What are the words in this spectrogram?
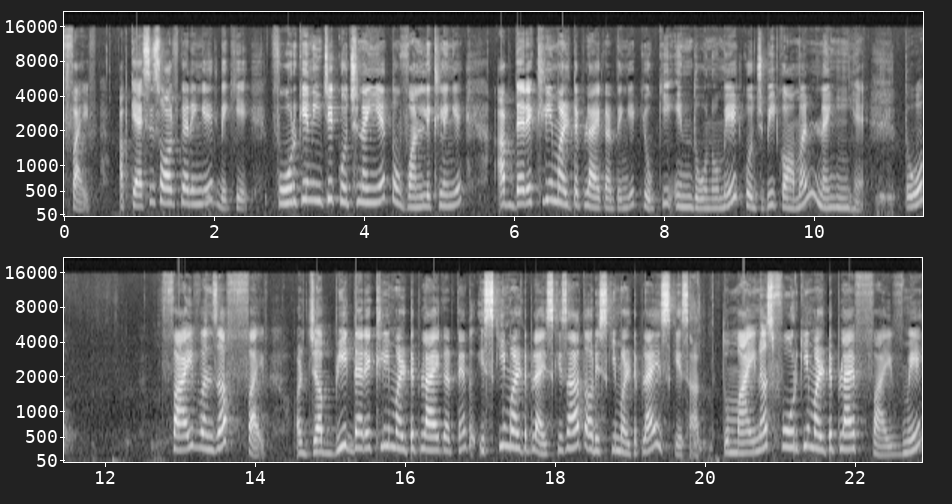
फाइव अब कैसे सॉल्व करेंगे? देखिए फोर के नीचे कुछ नहीं है तो वन लिख लेंगे। अब डायरेक्टली मल्टीप्लाई कर देंगे, क्योंकि इन दोनों में कुछ भी कॉमन नहीं है। तो फाइव वन ज़ा फाइव और जब भी डायरेक्टली मल्टीप्लाई करते हैं तो इसकी मल्टीप्लाई इसके साथ और इसकी मल्टीप्लाई इसके साथ। तो माइनस फोर की मल्टीप्लाई फाइव में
